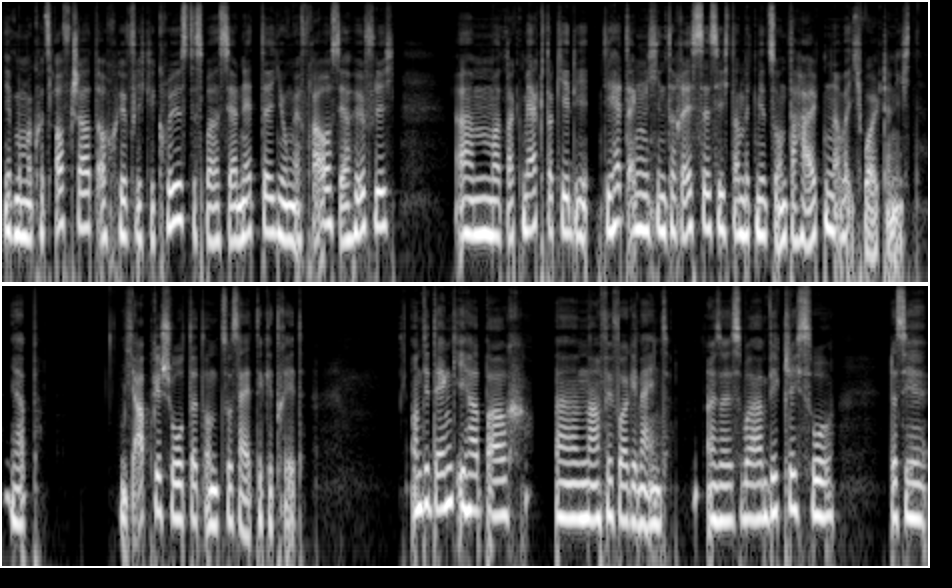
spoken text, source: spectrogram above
Ich habe mir mal kurz aufgeschaut, auch höflich gegrüßt. Das war eine sehr nette junge Frau, sehr höflich. Ähm, man hat da gemerkt, okay, die, die hätte eigentlich Interesse, sich dann mit mir zu unterhalten, aber ich wollte nicht. Ich habe mich abgeschotet und zur Seite gedreht. Und ich denke, ich habe auch äh, nach wie vor geweint. Also es war wirklich so, dass ich,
